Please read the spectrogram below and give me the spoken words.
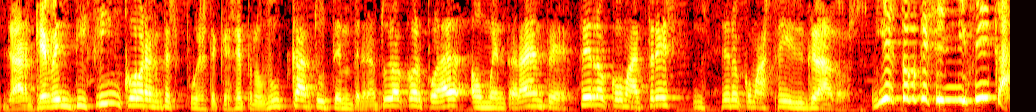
ya que 25 horas después de que se produzca, tu temperatura corporal aumentará entre 0,3 y 0,6 grados. ¿Y esto qué significa?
